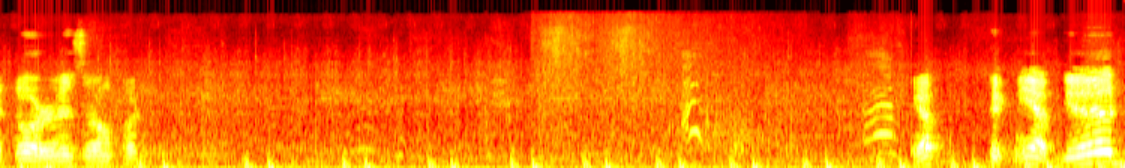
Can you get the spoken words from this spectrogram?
That door is open. Yep, pick me up, good.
